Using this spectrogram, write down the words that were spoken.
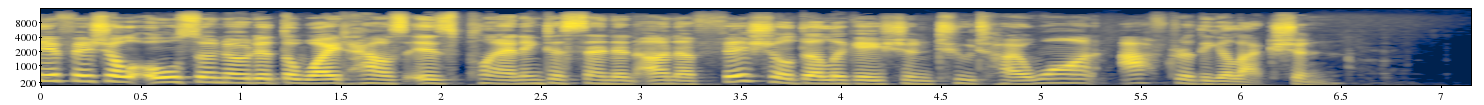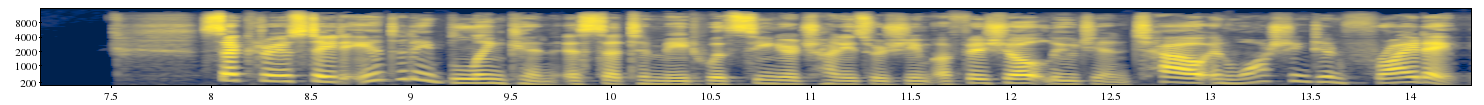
The official also noted the White House is planning to send an unofficial delegation to Taiwan after the election. Secretary of State Antony Blinken is set to meet with senior Chinese regime official Liu Jianchao in Washington Friday.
